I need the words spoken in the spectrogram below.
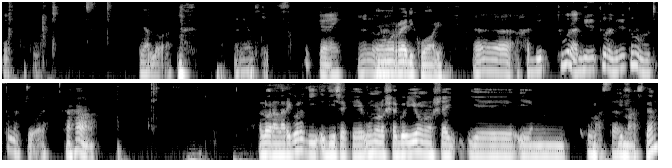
e ok. E allora, Variante. Ok, è allora. un re di cuori. eh, addirittura, addirittura, addirittura un oggetto maggiore. Ah. Allora, la regola di- dice che uno lo scelgo io, uno lo sceglie il, Il master. il master.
